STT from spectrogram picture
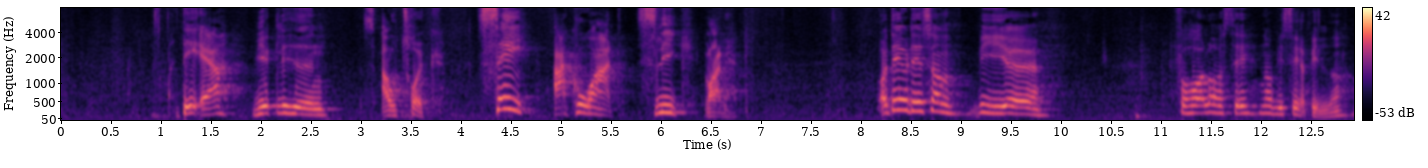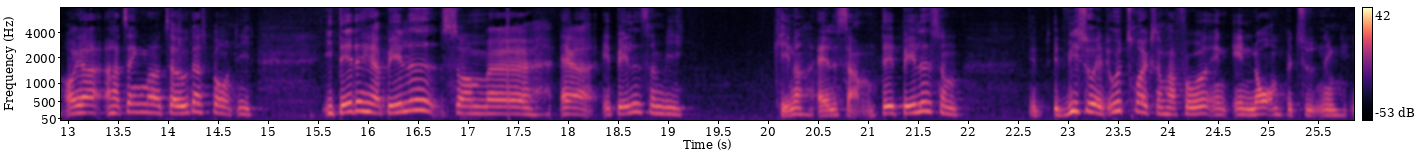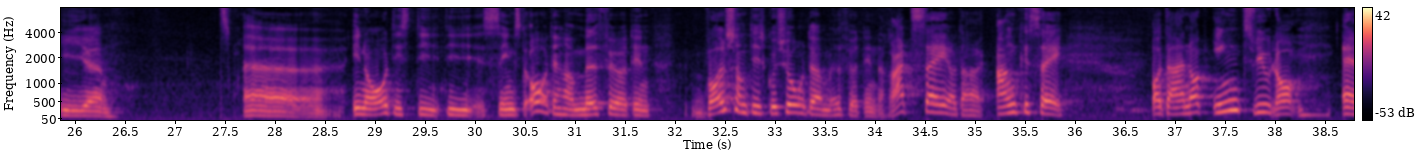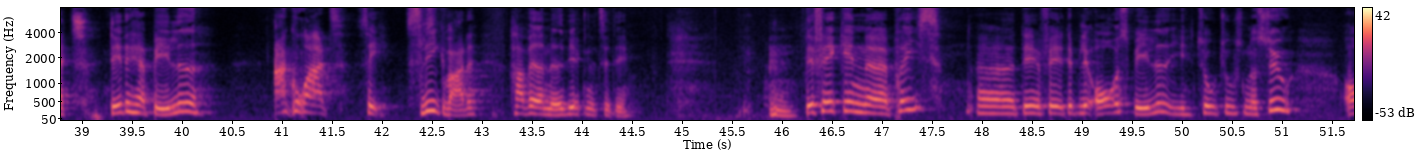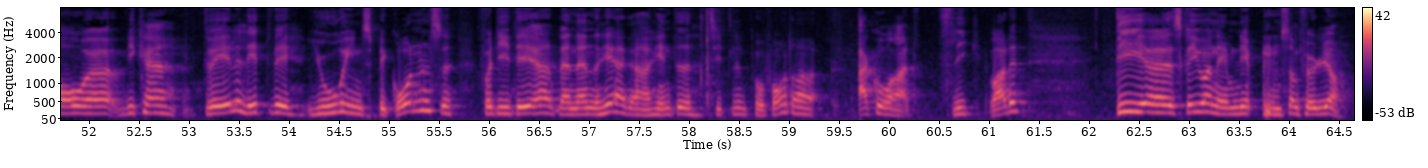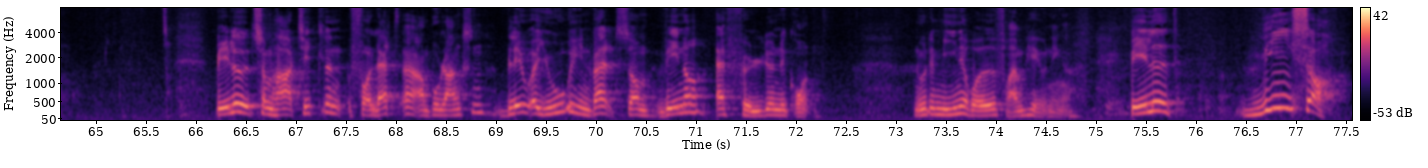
det er virkelighedens aftryk. Se akkurat, slik var det. Og det er jo det, som vi øh, forholder os til, når vi ser billeder. Og jeg har tænkt mig at tage udgangspunkt i, i dette her billede, som øh, er et billede, som vi kender alle sammen. Det er et billede, som et, et visuelt udtryk, som har fået en enorm betydning i, øh, øh, i Norge de, de, de seneste år. Det har medført en voldsom diskussion, der har medført en retssag, og der er ankesag. Og der er nok ingen tvivl om, at dette her billede, akkurat, se, slik var det, har været medvirkende til det. Det fik en øh, pris. Øh, det, det blev årets billede i 2007, og øh, vi kan dvæle lidt ved juryens begrundelse, fordi det er blandt andet her, der har hentet titlen på foredrag. Akkurat slik var det. De øh, skriver nemlig som følger. Billedet, som har titlen Forladt af ambulancen, blev af juryen valgt som vinder af følgende grund. Nu er det mine røde fremhævninger. Billedet viser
